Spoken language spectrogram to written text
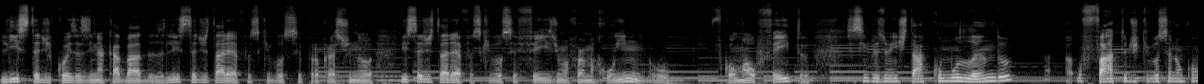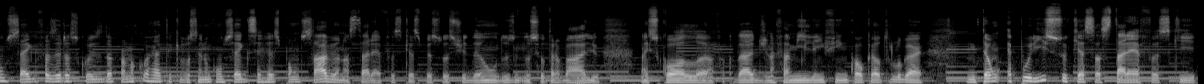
lista de coisas inacabadas, lista de tarefas que você procrastinou, lista de tarefas que você fez de uma forma ruim ou ficou mal feito, você simplesmente está acumulando o fato de que você não consegue fazer as coisas da forma correta, que você não consegue ser responsável nas tarefas que as pessoas te dão do, no seu trabalho, na escola, na faculdade, na família, enfim, em qualquer outro lugar. Então é por isso que essas tarefas que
